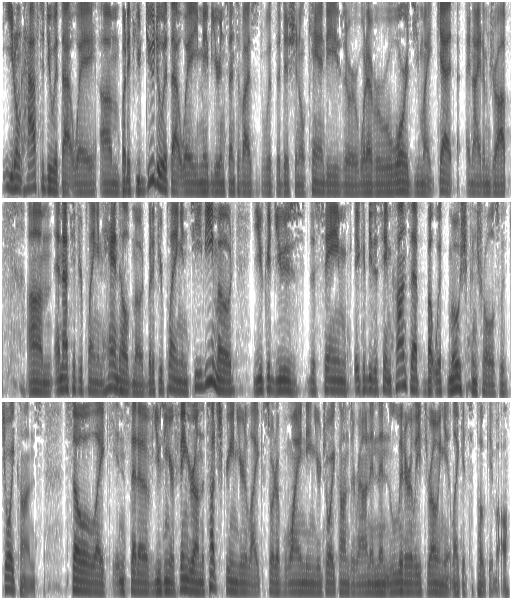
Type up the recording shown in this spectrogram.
you don't have to do it that way. Um, but if you do do it that way, maybe you're incentivized with additional candies or whatever rewards you might get an item drop. Um, and that's if you're playing in handheld mode. But if you're playing in TV mode, you could use the same, it could be the same concept, but with motion controls with Joy-Cons. So like, instead of using your finger on the touchscreen, you're like sort of winding your Joy-Cons around and then literally throwing it like it's a Pokeball.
